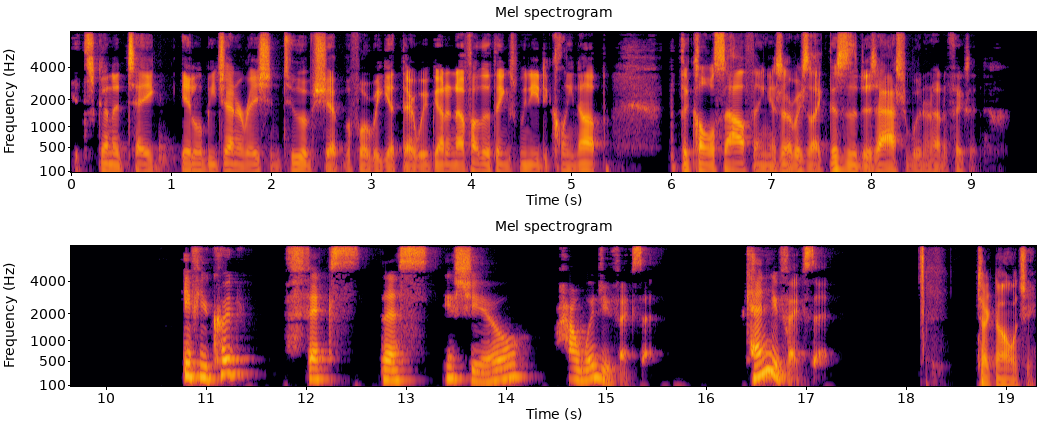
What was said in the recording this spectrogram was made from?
it's going to take, it'll be generation two of ship before we get there. We've got enough other things we need to clean up. But the cull sow thing is everybody's like, this is a disaster. We don't know how to fix it. If you could fix this issue, how would you fix it? Can you fix it? Technology.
